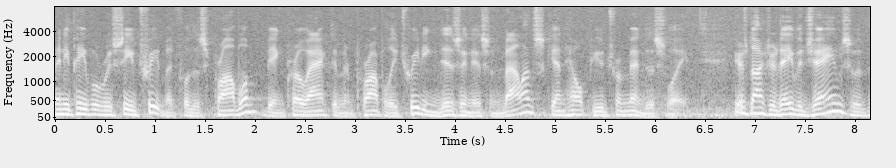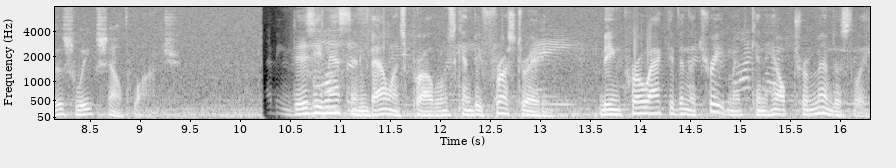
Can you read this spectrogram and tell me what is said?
Many people receive treatment for this problem. Being proactive and properly treating dizziness and balance can help you tremendously. Here's Dr. David James with this week's Health Watch. Having dizziness and balance problems can be frustrating. Being proactive in the treatment can help tremendously.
